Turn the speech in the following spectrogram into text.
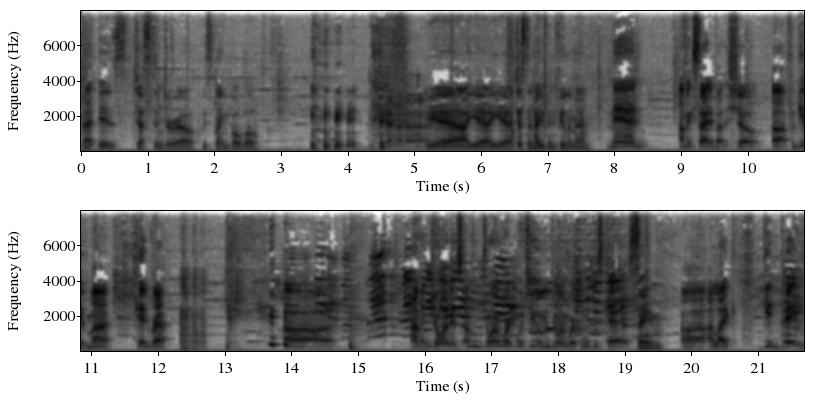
That is Justin Jarrell, who's playing Bobo. yeah, yeah, yeah. Justin, how you been feeling, man? Man, I'm excited about the show. Uh, forgive my head wrap. uh, I'm enjoying this. I'm enjoying working with you. I'm enjoying working with this cast. Same. Uh, I like getting paid.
